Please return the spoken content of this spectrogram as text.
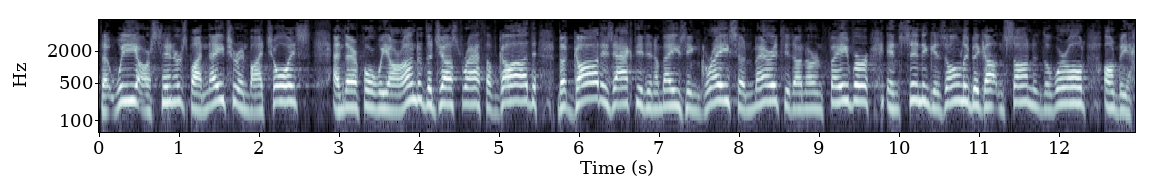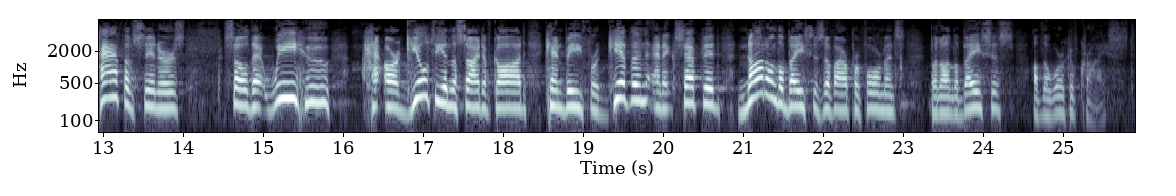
that we are sinners by nature and by choice, and therefore we are under the just wrath of God. But God has acted in amazing grace and merited unearned favor in sending His only begotten Son into the world on behalf of sinners so that we who are guilty in the sight of God can be forgiven and accepted not on the basis of our performance, but on the basis of the work of Christ.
